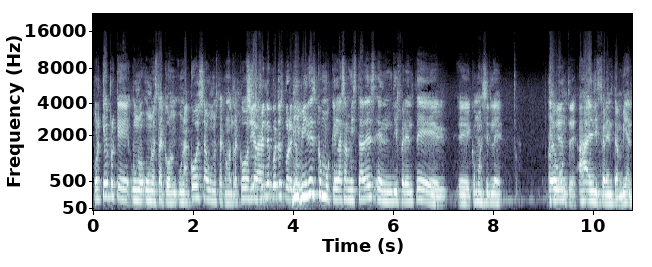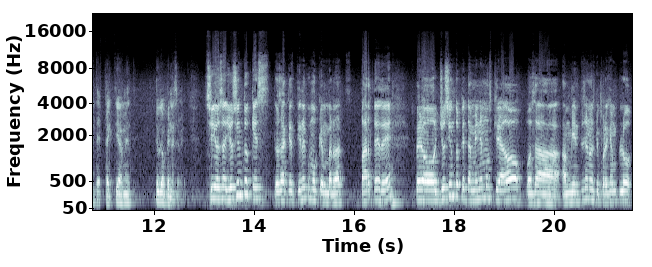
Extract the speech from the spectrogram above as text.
¿Por qué? Porque uno, uno está con una cosa, uno está con otra cosa. Sí, a fin de cuentas, por ejemplo. Divides como que las amistades en diferente, eh, ¿cómo decirle? Que un- Ambiente. ah, en diferente ambiente, efectivamente. ¿Tú qué opinas, amigo? Sí, o sea, yo siento que es, o sea, que tiene como que en verdad parte de, pero yo siento que también hemos creado, o sea, ambientes en los que, por ejemplo,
